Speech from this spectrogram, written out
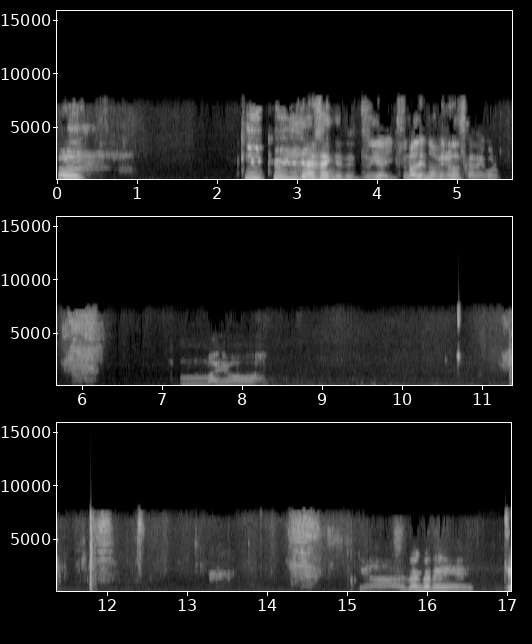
うん。緊急事態宣言で次はいつまで伸びるんですかね、これ。ほんまよ。いやー、なんかね、全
